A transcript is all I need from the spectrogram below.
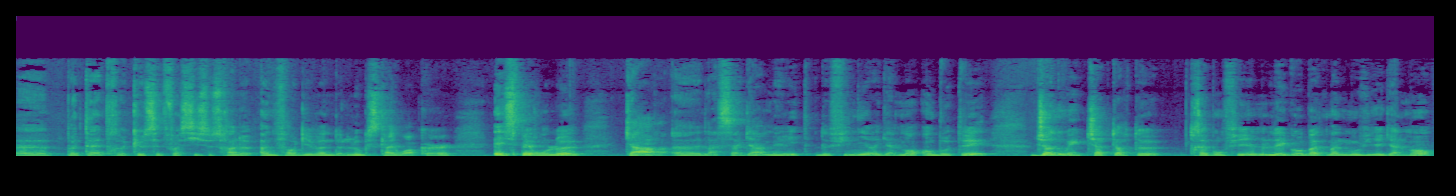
Euh, Peut-être que cette fois-ci ce sera le Unforgiven de Luke Skywalker. Espérons-le, car euh, la saga mérite de finir également en beauté. John Wick Chapter 2, très bon film. Lego Batman Movie également.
